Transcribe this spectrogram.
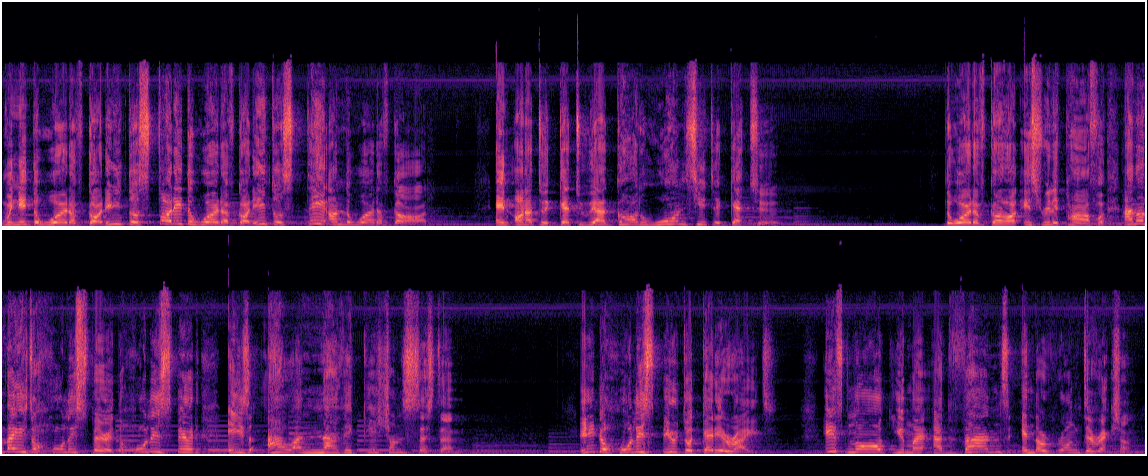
We need the word of God. You need to study the word of God. You need to stay on the word of God in order to get to where God wants you to get to. The Word of God is really powerful. Another is the Holy Spirit. The Holy Spirit is our navigation system. You need the Holy Spirit to get it right. If not, you might advance in the wrong direction.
